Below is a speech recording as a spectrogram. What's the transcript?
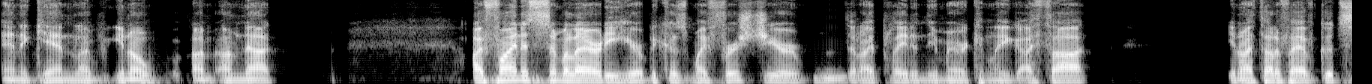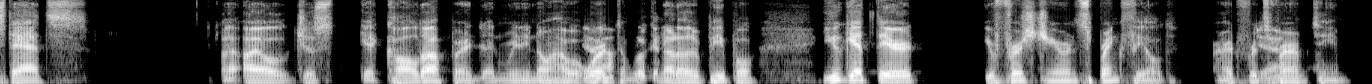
and again you know i'm, I'm not i find a similarity here because my first year Mhm. that i played in the american league i thought you know i thought if i have good stats i'll just get called up i didn't really know how it Yeah. worked i'm looking at other people you get there your first year in springfield hartford's Yeah. farm team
